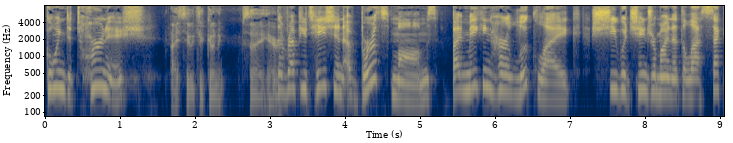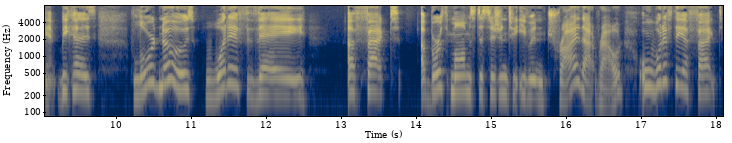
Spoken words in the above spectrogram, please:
going to tarnish i see what you're going to say here. The reputation of birth moms by making her look like she would change her mind at the last second. Because Lord knows, what if they affect a birth mom's decision to even try that route or what if they affect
